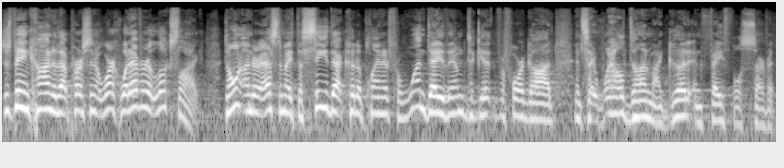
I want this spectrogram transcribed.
Just being kind to that person at work, whatever it looks like. Don't underestimate the seed that could have planted for one day them to get before God and say, Well done, my good and faithful servant.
